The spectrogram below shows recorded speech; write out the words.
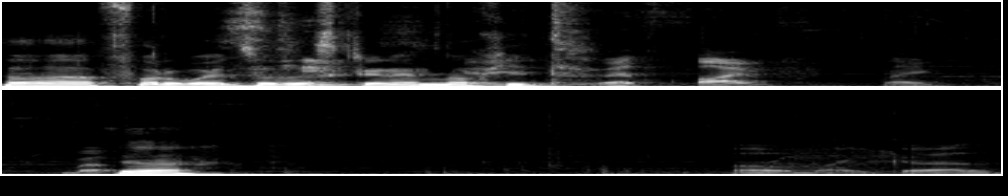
Uh, four wilds on the screen and no crazy. hit. We had five. Like, bro. Yeah. Oh my god.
